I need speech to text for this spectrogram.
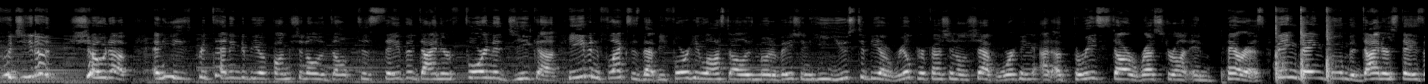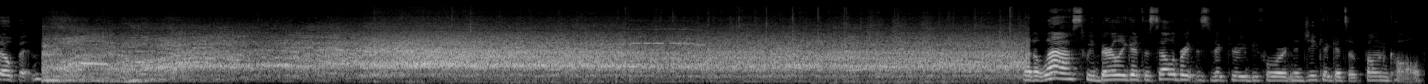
Fujita showed up and he's pretending to be a functional adult to save the diner for Najika. He even flexes that before he lost all his motivation, he used to be a real professional chef working at a three-star restaurant in Paris. Bing, bang, boom, the diner stays open. But alas, we barely get to celebrate this victory before Najika gets a phone call.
